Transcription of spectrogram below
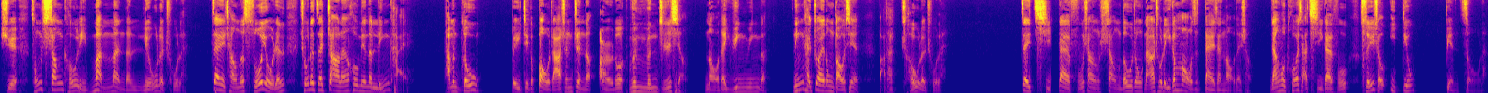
血从伤口里慢慢的流了出来。在场的所有人，除了在栅栏后面的林凯，他们都被这个爆炸声震得耳朵嗡嗡直响，脑袋晕晕的。林凯拽动导线，把他抽了出来，在乞丐服上上兜中拿出了一个帽子戴在脑袋上。然后脱下乞丐服，随手一丢，便走了。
